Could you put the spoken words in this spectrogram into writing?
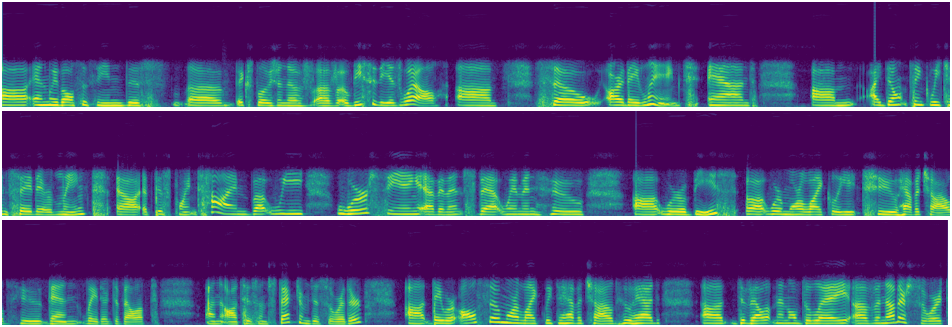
Uh, and we've also seen this uh, explosion of, of, obesity as well. Um, so are they linked? And um, I don't think we can say they're linked uh, at this point in time, but we were seeing evidence that women who uh, were obese uh, were more likely to have a child who then later developed an autism spectrum disorder. Uh, they were also more likely to have a child who had uh, developmental delay of another sort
